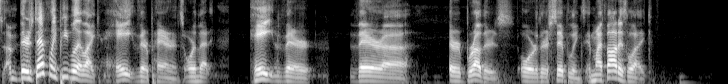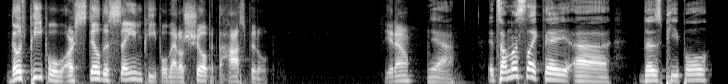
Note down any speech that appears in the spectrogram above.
Do? So, I mean, there's definitely people that like hate their parents or that hate their their uh their brothers or their siblings. And my thought is like those people are still the same people that'll show up at the hospital. You know? Yeah. It's almost like they uh those people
